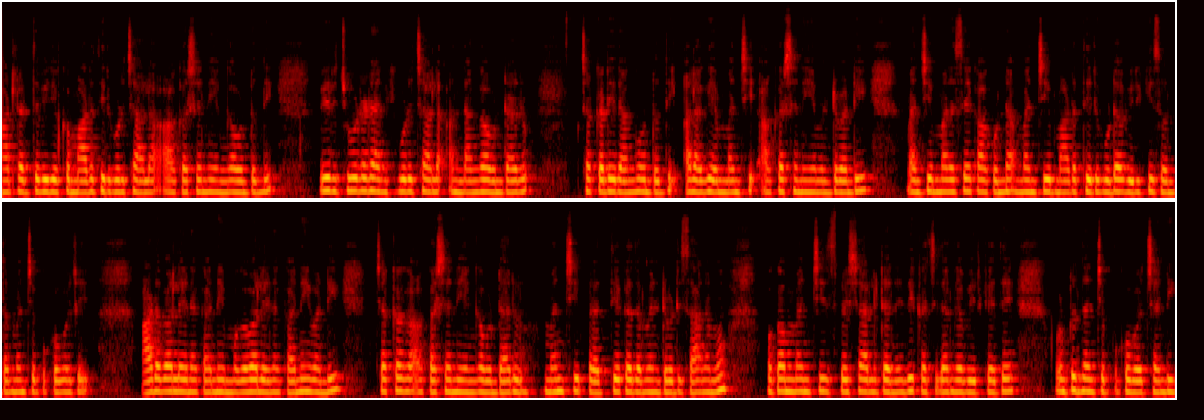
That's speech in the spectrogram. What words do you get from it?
మాట్లాడితే వీరి యొక్క మాట తీరు కూడా చాలా ఆకర్షణీయంగా ఉంటుంది. వీరు చూడడానికి కూడా చాలా అందంగా ఉంటారు. చక్కటి రంగు ఉంటుంది. అలాగే మంచి ఆకర్షణీయమైనటువంటి మంచి మనసే కాకుండా మంచి మాట తీరు కూడా వీరికి సొంతమని చెప్పుకోవచ్చు. ఆడవాళ్ళైనా కానీ మగవాళ్ళైనా కానివ్వండి చక్కగా ఆకర్షణీయంగా ఉంటారు. మంచి ప్రత్యేకతమైనటువంటి స్థానము ఒక మంచి స్పెషాలిటీ అనేది ఖచ్చితంగా వీరికైతే ఉంటుందని చెప్పుకోవచ్చండి.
